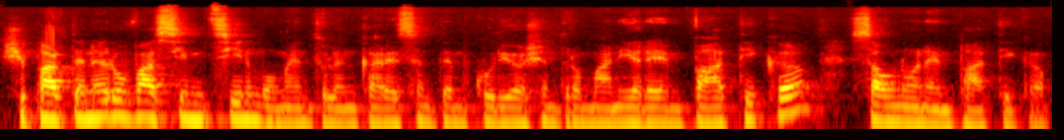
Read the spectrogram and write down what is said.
Și partenerul va simți în momentul în care suntem curioși într-o manieră empatică sau non-empatică.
